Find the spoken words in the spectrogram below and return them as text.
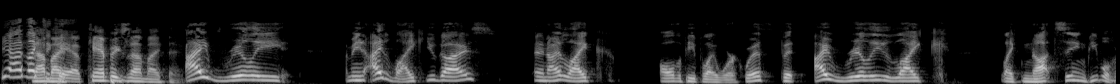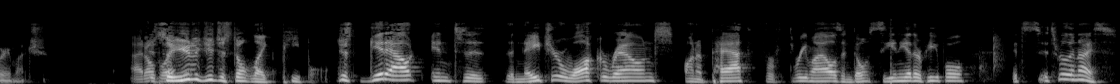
Yeah, I'd like not to my, camp. Camping's not my thing. I really, I mean, I like you guys and I like all the people I work with, but I really like, like not seeing people very much. I don't so you you just don't like people. Just get out into the nature, walk around on a path for three miles and don't see any other people. It's, it's really nice.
